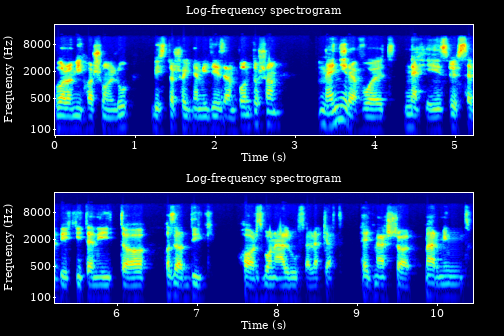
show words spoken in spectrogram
valami hasonló, biztos, hogy nem idézem pontosan. Mennyire volt nehéz összebékíteni itt a, az addig harcban álló feleket egymással? Mármint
